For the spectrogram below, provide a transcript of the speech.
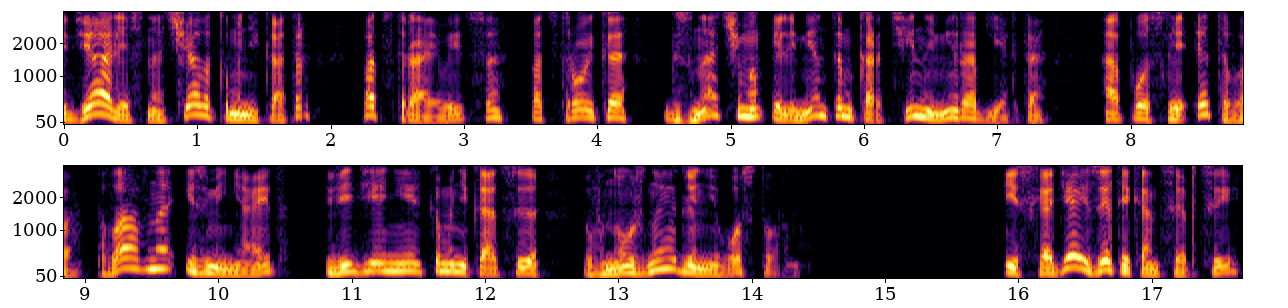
идеале сначала коммуникатор — подстраивается, подстройка, к значимым элементам картины мира объекта, а после этого плавно изменяет ведение, коммуникацию в нужную для него сторону. Исходя из этой концепции,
